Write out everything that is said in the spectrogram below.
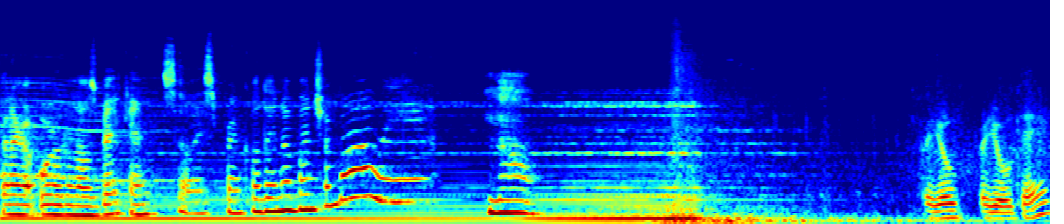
Then I got bored when I was baking, so I sprinkled in a bunch of Molly. No. Are you Are you okay?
